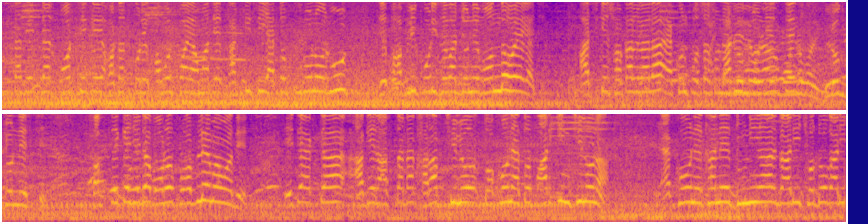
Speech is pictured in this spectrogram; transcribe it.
একটা দেড়টার পর থেকে হঠাৎ করে খবর পায় আমাদের থার্টি সি এত পুরনো রুট যে পাবলিক পরিষেবার জন্য বন্ধ হয়ে গেছে। আজকে সকালবেলা এখন প্রশাসনের লোকজন এসছে লোকজন এসছে। সব থেকে যেটা বড় প্রবলেম আমাদের, এটা একটা আগে রাস্তাটা খারাপ ছিল, তখন এত পার্কিং ছিল না। এখন এখানে দুনিয়ার গাড়ি, ছোট গাড়ি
